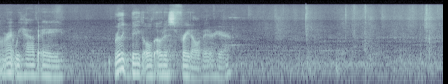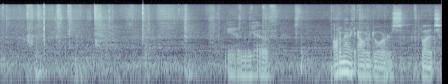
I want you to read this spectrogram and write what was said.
All right, we have a really big old Otis freight elevator here. And we have automatic outer doors, but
